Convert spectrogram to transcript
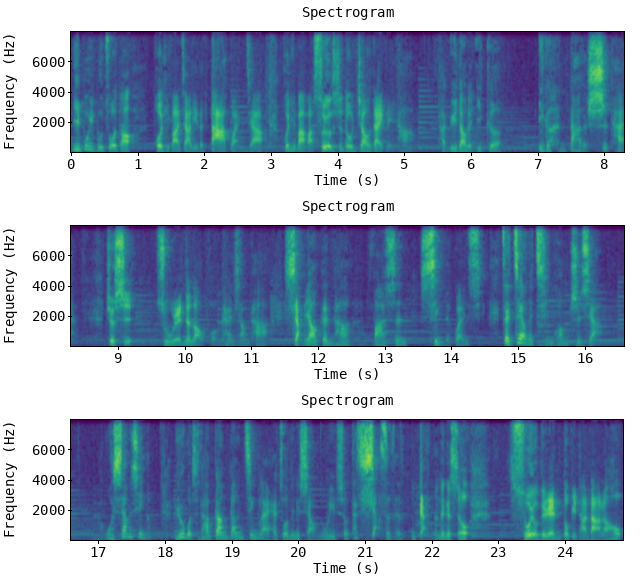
一步一步做到波提乏家里的大管家，波提乏把所有的事都交代给他，他遇到了一个一个很大的试探，就是。主人的老婆看上他，想要跟他发生性的关系。在这样的情况之下，我相信啊，如果是他刚刚进来还做那个小奴隶的时候，他吓死才是不敢的。那个时候，所有的人都比他大，然后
